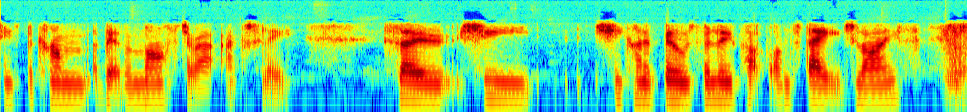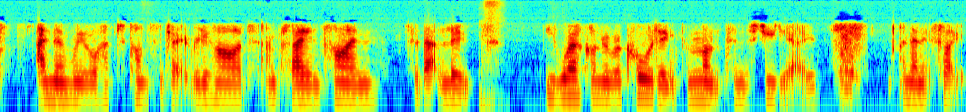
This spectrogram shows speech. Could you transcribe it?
she's become a bit of a master at actually. So she she kind of builds the loop up on stage live, and then we all have to concentrate really hard and play in time to that loop. You work on a recording for months in the studio, and then it's like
